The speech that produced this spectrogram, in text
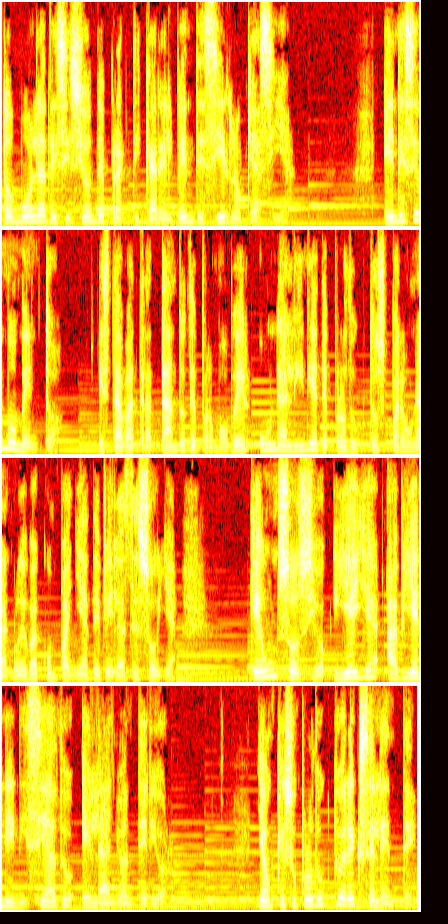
tomó la decisión de practicar el bendecir lo que hacía. En ese momento, estaba tratando de promover una línea de productos para una nueva compañía de velas de soya que un socio y ella habían iniciado el año anterior. Y aunque su producto era excelente,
